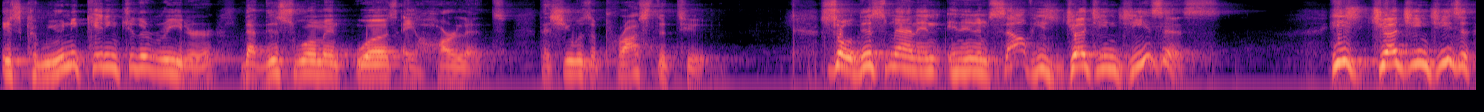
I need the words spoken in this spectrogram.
is communicating to the reader that this woman was a harlot, that she was a prostitute. So this man in, in himself, he's judging Jesus. He's judging Jesus.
